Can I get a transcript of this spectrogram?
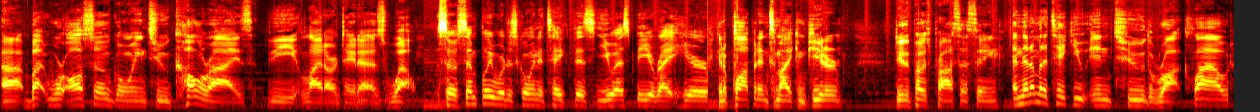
uh, but we're also going to colorize the LiDAR data as well. So simply, we're just going to take this USB right here, gonna plop it into my computer, do the post-processing, and then I'm gonna take you into the Rock Cloud,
